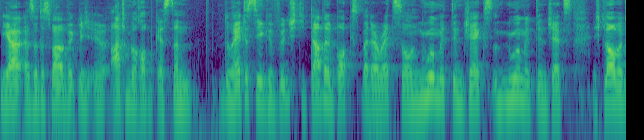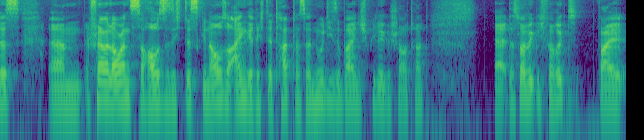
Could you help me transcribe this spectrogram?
Ja, also das war wirklich äh, atemberaubend gestern. Du hättest dir gewünscht, die Double Box bei der Red Zone nur mit den Jacks und nur mit den Jets. Ich glaube, dass ähm, Trevor Lawrence zu Hause sich das genauso eingerichtet hat, dass er nur diese beiden Spiele geschaut hat. Äh, das war wirklich verrückt, weil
